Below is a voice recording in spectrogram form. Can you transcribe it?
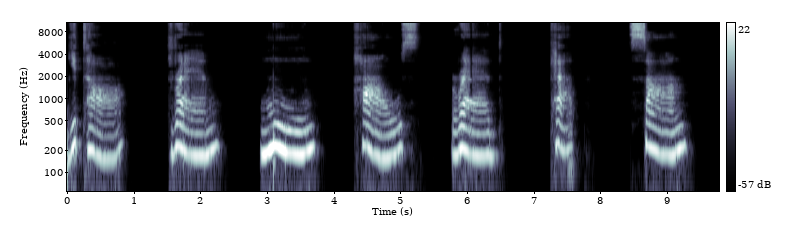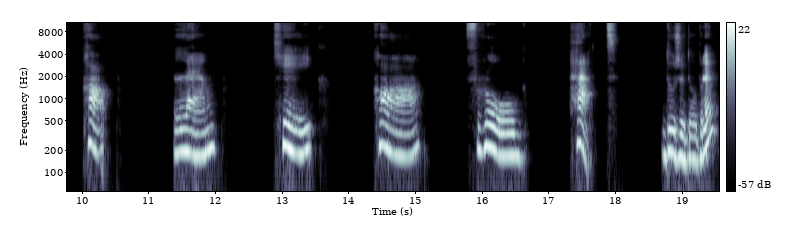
guitar, dram, moon, house, red, cap, sun, cup, lamp, cake, car, frog, hat. Дуже добре.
